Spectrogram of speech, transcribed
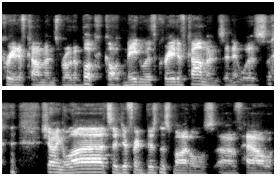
Creative Commons wrote a book called "Made with Creative Commons," and it was showing lots of different business models of how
